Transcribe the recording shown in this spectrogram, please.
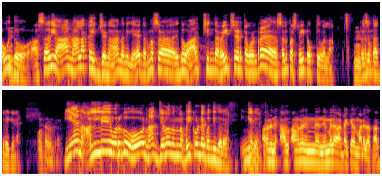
ಹೌದು. ಆ ಸರಿ ಆ ನಾಲ್ಕೈದು ಜನ ನನಗೆ ಧರ್ಮಸ್ಥಳ ಇದು ಆರ್ಚ್ ಇಂದ ರೈಟ್ ಸೈಡ್ ತಗೊಂಡ್ರೆ ಸ್ವಲ್ಪ ಸ್ಟ್ರೈಟ್ ಹೋಗ್ತಿವಲ್ಲ ರಜತಾದ್ರಿಗೆ. ಏನ್ ಅಲ್ಲಿವರೆಗೂ ನಾಲ್ಕು ಜನ ನನ್ನ ಬೈಕೊಂಡೇ ಬಂದಿದ್ದಾರೆ ಹಿಂಗೇನೆ. ಅಂದ್ರೆ ನಿಮ್ಮ ನಿಮ್ಮ ಮೇಲೆ ಅಟ್ಯಾಕ್ ಏನ್ ಮಾಡಿಲ್ಲ ಸರ್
